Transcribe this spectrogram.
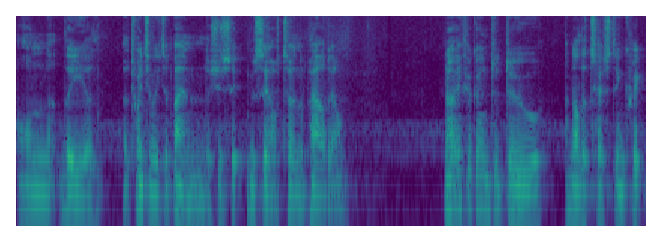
on the uh, a 20 meter band. As you, can see, I've turned the power down. Now, if you're going to do another test in quick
